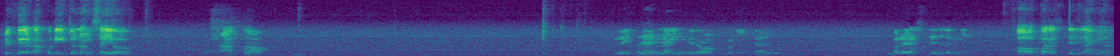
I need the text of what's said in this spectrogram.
prepare ako dito ng sayo. Ako, Grade Wala 2 na. lang yung ginawa mo kanina. Parehas din lang yan. Oo, paras din lang yun.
